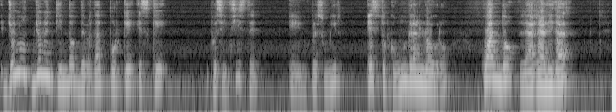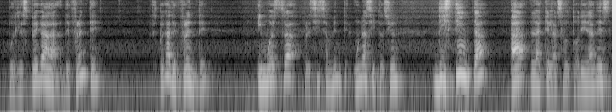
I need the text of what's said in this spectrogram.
yo no, yo no entiendo de verdad por qué es que pues insisten en presumir esto como un gran logro cuando la realidad pues les pega de frente, les pega de frente y muestra precisamente una situación distinta a la que las autoridades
